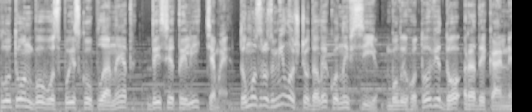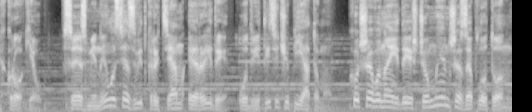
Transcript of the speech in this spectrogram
Плутон був у списку планет десятиліттями, тому зрозуміло, що далеко не всі були готові до радикальних кроків. Все змінилося з відкриттям Ериди у 2005-му. Хоча вона і дещо менша за Плутон,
